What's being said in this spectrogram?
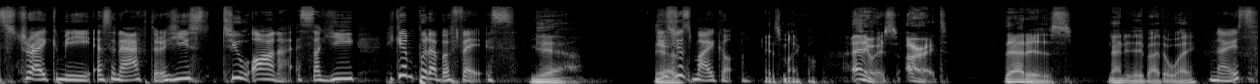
strike me as an actor. He's too honest. Like he he can put up a face. Yeah. He's Yeah. just Michael. It's Michael. Anyways, all right. That is 90 Day, by the way. Nice.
